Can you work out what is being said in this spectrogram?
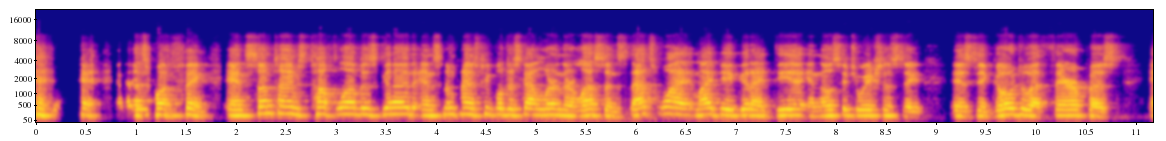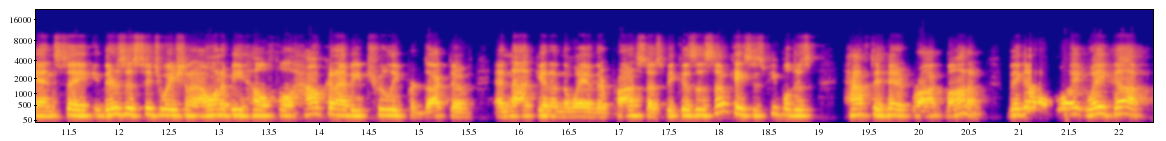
That's one thing. And sometimes tough love is good, and sometimes people just got to learn their lessons. That's why it might be a good idea in those situations to is to go to a therapist and say, "There's a situation I want to be helpful. How can I be truly productive and not get in the way of their process?" Because in some cases, people just have to hit rock bottom. They got to wake up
